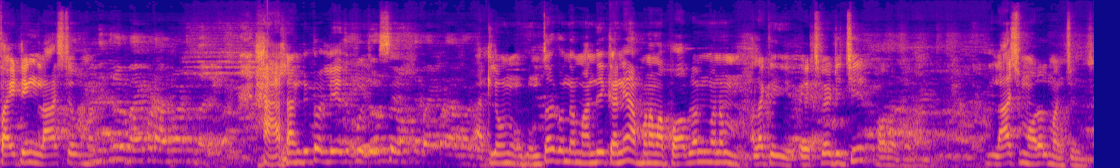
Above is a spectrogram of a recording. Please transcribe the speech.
ఫైటింగ్ లాస్ట్ అలాంటితో లేదు చూస్తే. అట్లా ఉంటారు కొంతమంది కానీ మనం ఆ ప్రాబ్లం మనం వాళ్ళకి ఎక్స్పెక్ట్ ఇచ్చి ఫాలో లాస్ట్ మోడల్ మంచిగా ఉంది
